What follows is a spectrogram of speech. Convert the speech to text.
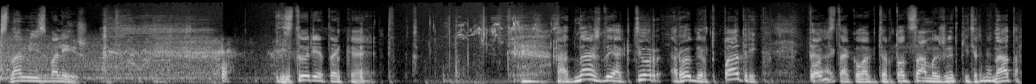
С нами не заболеешь. История такая. Однажды актер Роберт Патрик, помните такого актера, тот самый жидкий терминатор,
